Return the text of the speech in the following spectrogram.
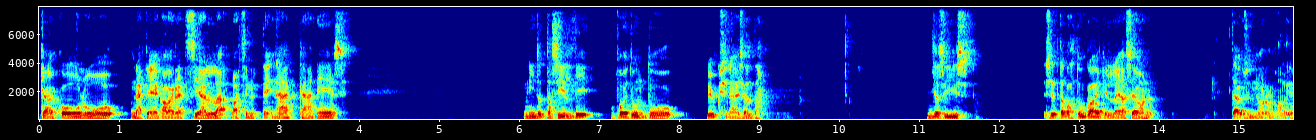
käy kouluun, näkee kavereita siellä, paitsi nyt ei näkään ees. Niin tota, silti voi tuntua yksinäiseltä. Ja siis se tapahtuu kaikille ja se on täysin normaalia.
